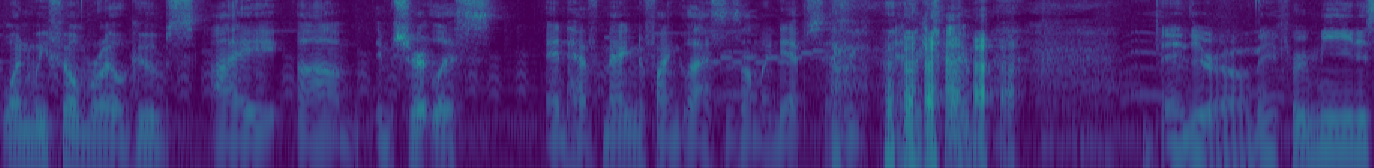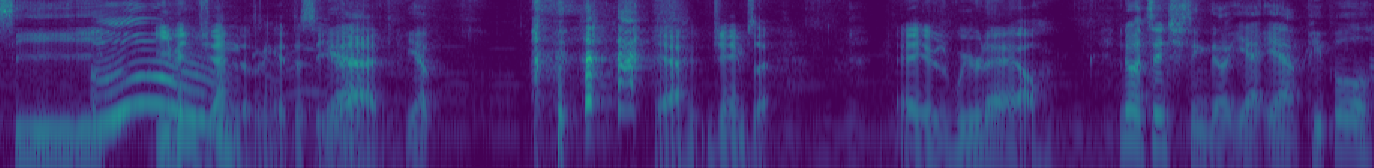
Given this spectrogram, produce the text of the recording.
when we film Royal Goobs, I um, am shirtless and have magnifying glasses on my nips every every time. And you're only for me to see. Even Jen doesn't get to see yeah. that. Yep. Yeah, James. Uh, hey, here's Weird Al. No, it's interesting though. Yeah, yeah. People,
